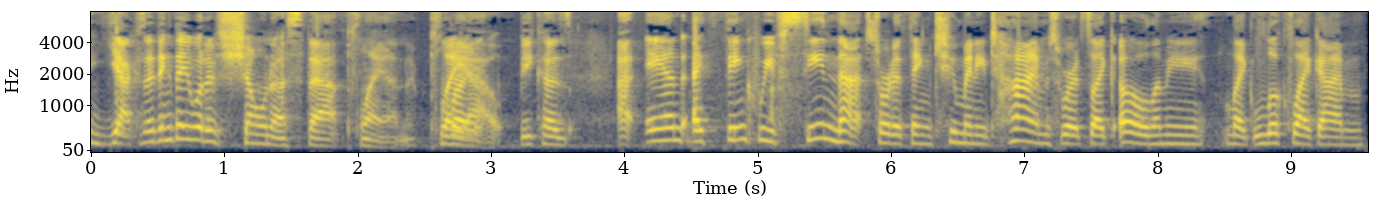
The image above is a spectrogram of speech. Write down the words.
Yeah, because I think they would have shown us that plan play Right. out because. I, And I think we've seen that sort of thing too many times where it's like, oh, let me like look like I'm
